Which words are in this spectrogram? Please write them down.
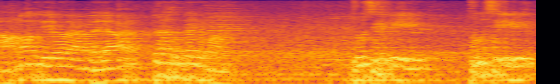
అమ్మకు దేవరాలయాత్ర హృదయం చూసింది చూసి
